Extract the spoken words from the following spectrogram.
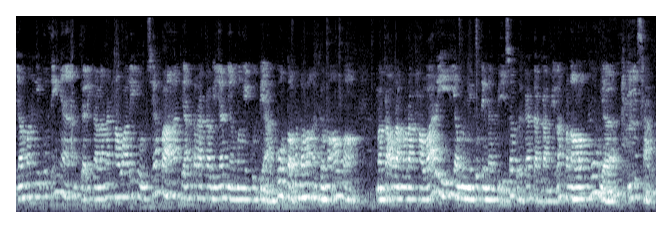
yang mengikutinya dari kalangan Hawariyun siapa di antara kalian yang mengikuti aku untuk menolong agama Allah? Maka orang-orang Hawari yang mengikuti Nabi Isa berkata kamilah penolongmu ya Isa.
